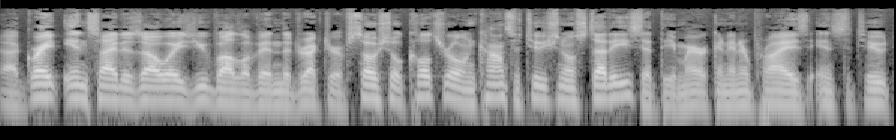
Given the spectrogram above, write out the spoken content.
uh, great insight as always. Yuval Levin, the director of social, cultural, and constitutional studies at the American Enterprise Institute,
